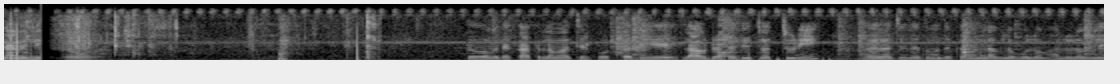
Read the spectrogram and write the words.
নামিয়ে তো আমাদের কাতলা মাছের পোটকা দিয়ে লাউ ডাঁটা দিয়ে চচ্চড়ি হয়ে গেছে। তা তোমাদের কেমন লাগল বলো? ভালো লাগলে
